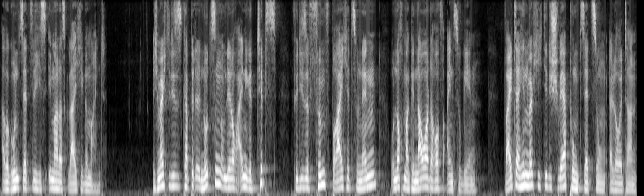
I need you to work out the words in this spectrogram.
aber grundsätzlich ist immer das gleiche gemeint. Ich möchte dieses Kapitel nutzen, um dir noch einige Tipps für diese fünf Bereiche zu nennen und nochmal genauer darauf einzugehen. Weiterhin möchte ich dir die Schwerpunktsetzung erläutern,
